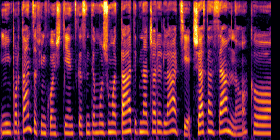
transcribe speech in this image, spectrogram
E important să fim conștienți că suntem o jumătate din acea relație și asta înseamnă că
